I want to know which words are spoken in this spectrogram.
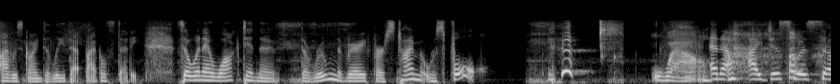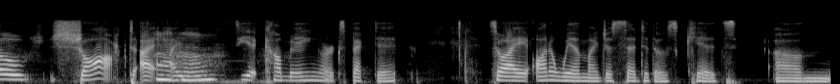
I was going to lead that Bible study. So when I walked in the, the room the very first time, it was full. wow. And I, I, just was so shocked. I, uh-huh. I didn't see it coming or expect it. So I, on a whim, I just said to those kids, um,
